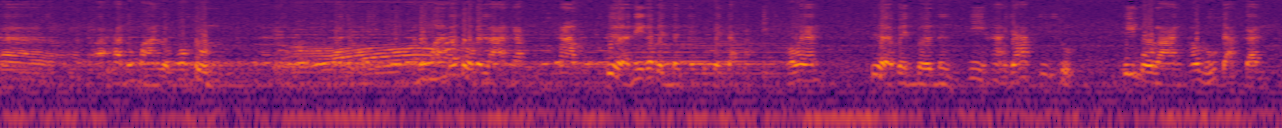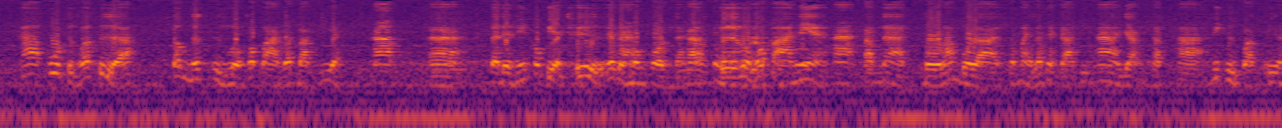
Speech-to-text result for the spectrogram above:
อ่าฮานุมานหลวงพ่อตุล ฮานุมานก็ตัวเป็นล้านครับครับเสื้อนี่ก็เป็นหนึ่งในสุดเป็นจักรพรรดิเพราะฉะนั้นเสื้อเป็นเบอร์หนึ่งที่หายากที่สุดที่โบราณเขารู้จักกัน ถ้าพูดถึงว่าเสือต้องนึกถึงหลวงพ่อปานวัดบางเที่ยงครับ อ่า แต่เดี๋ยวนี้เขาเปลี่ยนชื่อให้เป็นมงคลนะครับคือหลวงพ่อปานเนี่ยตำนานโบราณโบราณสมัยรัชกาลที่ห้าอย่างศรัทธา นี่คือความเชื่อ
